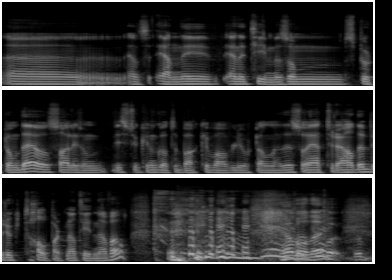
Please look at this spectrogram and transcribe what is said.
eh, en, en, i, en i teamet som spurte om det, og sa liksom hvis du kunne gå tilbake, hva ville du gjort annerledes? Og jeg tror jeg hadde brukt halvparten av tiden, iallfall. Ja, men, for, for,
